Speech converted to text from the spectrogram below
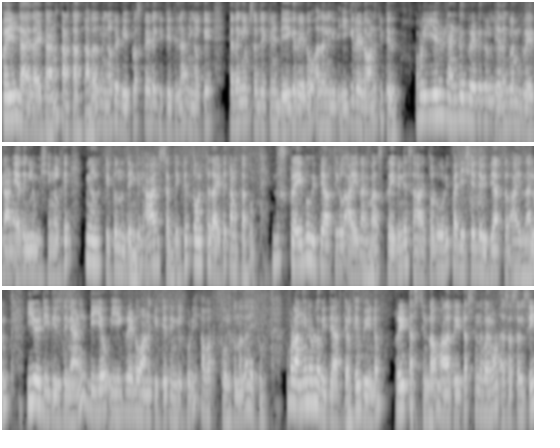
ഫെയിൽഡ് ആയതായിട്ടാണ് കണക്കാക്കുക. അതായത് നിങ്ങൾക്ക് ഡി പ്ലസ് ഗ്രേഡ് കിട്ടിയിട്ടില്ല. നിങ്ങൾക്ക് ഏതെങ്കിലും സബ്ജക്റ്റിന് ഡി ഗ്രേഡോ അതല്ലെങ്കിൽ ഇ ഗ്രേഡോ ആണ് കിട്ടിയത്. അപ്പോൾ ഈ ഒരു രണ്ട് ഗ്രേഡുകൾ ഏതെങ്കിലും ഗ്രേഡാണ് ഏതെങ്കിലും വിഷയങ്ങൾക്ക് നിങ്ങൾക്ക് കിട്ടുന്നതെങ്കിൽ ആ ഒരു സബ്ജക്റ്റ് തോറ്റതായിട്ട് കണക്കാക്കും. ഇത് സ്ക്രൈബ് വിദ്യാർത്ഥികൾ ആയിരുന്നാലും ആ സ്ക്രൈബിന്റെ സഹായത്തോടു കൂടി പരീക്ഷ എഴുതിയ വിദ്യാർത്ഥികൾ ആയിരുന്നാലും ഈ ഒരു രീതിയിൽ തന്നെയാണ് ഡി ഒ ഇ ഗ്രേഡോ ആണ് കിട്ടിയതെങ്കിൽ കൂടി അവർ തോൽക്കുന്നതായിരിക്കും. അപ്പോൾ അങ്ങനെയുള്ള വിദ്യാർത്ഥികൾക്ക് വീണ്ടും റീ ടെസ്റ്റ് ഉണ്ടാവും. അത് റീ ടെസ്റ്റ് എന്ന് പറയുമ്പോൾ S S L C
